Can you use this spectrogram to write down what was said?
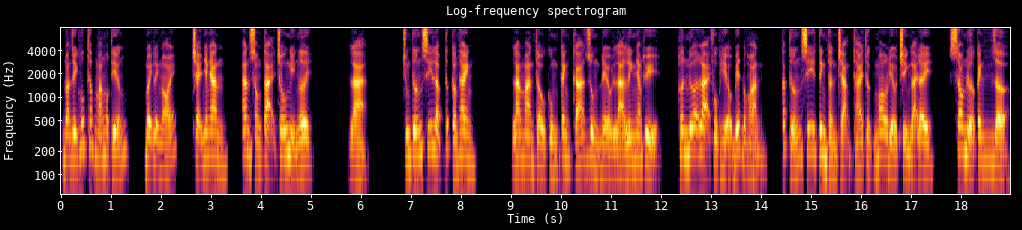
Đoạn dịch húc thấp mắng một tiếng, mệnh lệnh nói, chạy nhanh ăn, ăn xong tại chỗ nghỉ ngơi. Là, chúng tướng sĩ lập tức cấm thanh. La màn thầu cùng canh cá dùng đều là linh nham thủy, hơn nữa lại phục hiểu biết độc hoàn, các tướng sĩ tinh thần trạng thái thực mau điều chỉnh lại đây, sau nửa canh giờ,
